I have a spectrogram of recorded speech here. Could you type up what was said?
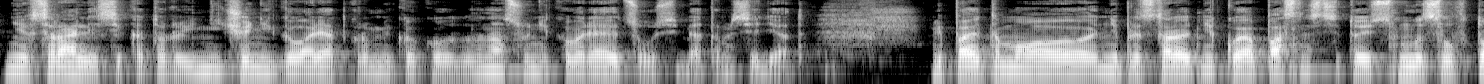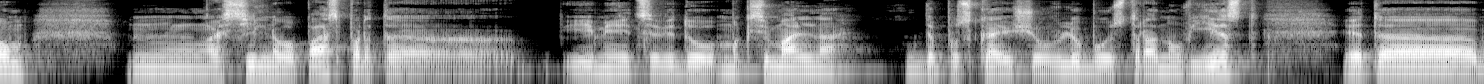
не всрались, и которые ничего не говорят, кроме как в носу не ковыряются, у себя там сидят. И поэтому не представляют никакой опасности. То есть смысл в том, сильного паспорта, э, имеется в виду максимально допускающего в любую страну въезд, это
